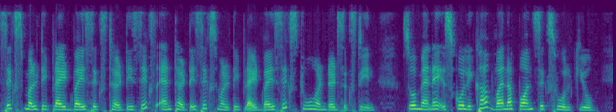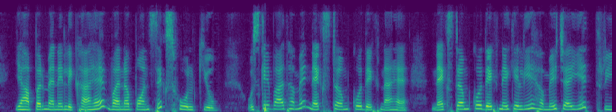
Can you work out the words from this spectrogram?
six multiplied by six thirty six and thirty six multiplied by six two hundred sixteen so मैंने इसको लिखा one upon six whole cube यहाँ पर मैंने लिखा है one upon six whole cube उसके बाद हमें नेक्स्ट टर्म को देखना है। नेक्स्ट टर्म को देखने के लिए हमें चाहिए three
